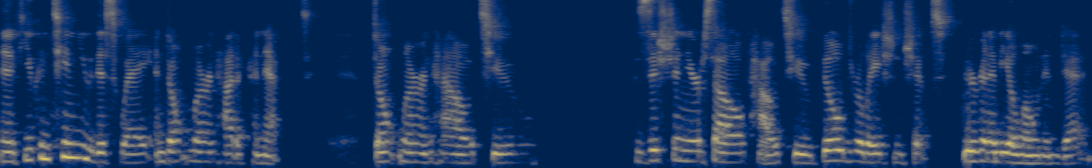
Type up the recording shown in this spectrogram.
And if you continue this way and don't learn how to connect, don't learn how to position yourself, how to build relationships, you're going to be alone and dead.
